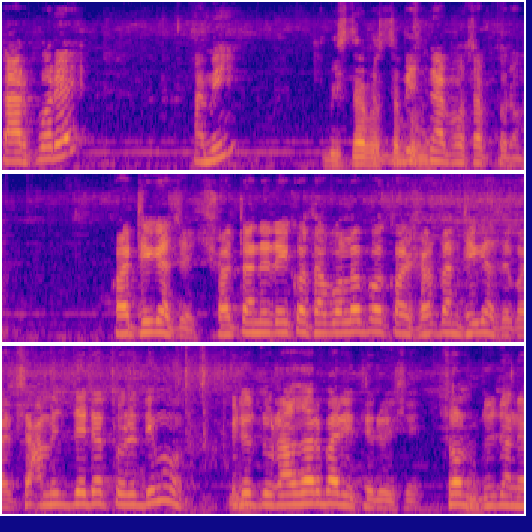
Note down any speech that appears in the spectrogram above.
তারপরে আমি বিছনার প্রস্তাব করুন। করুম কয় ঠিক আছে শয়তানের এই কথা বলার পর কয় শয়তান ঠিক আছে কয় আমি যেটা তোরে দিব এটা তো রাজার বাড়িতে রয়েছে। চল দুজনে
